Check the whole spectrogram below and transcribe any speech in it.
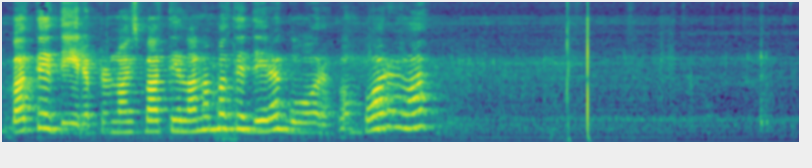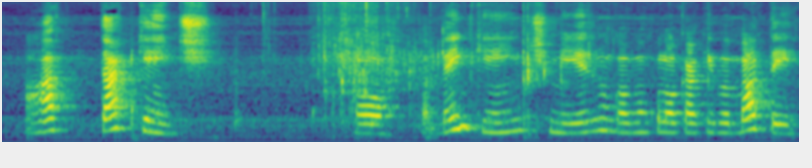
batedeira, pra nós bater lá na batedeira agora. Vamos lá. Ah, tá quente. Ó, tá bem quente mesmo. Agora vamos colocar aqui pra bater.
